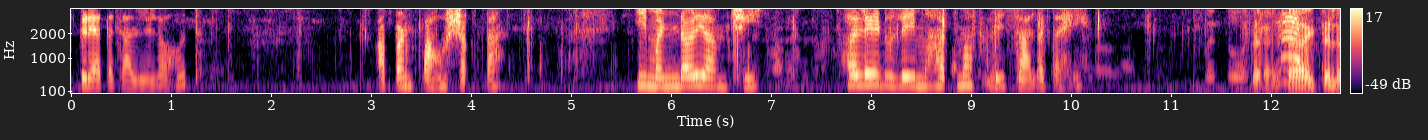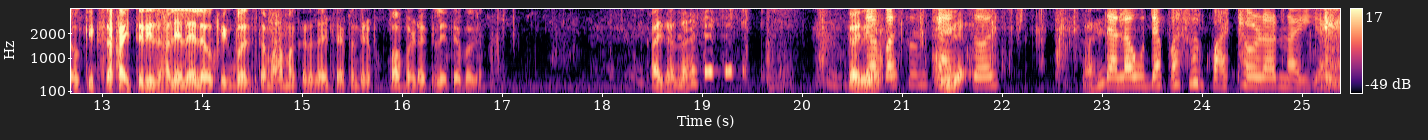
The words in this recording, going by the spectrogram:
इकडे आता चाललेलो आहोत. आपण पाहू शकता ही मंडळी आमची हले डुले महात्मा फुले चालत आहे. तर आता इथं लौकिकचा काहीतरी झालेलं आहे. लौकिक बोलतो मामाकडे जायचंय पण तरी पप्पा भडकले ते बघा. काय झालं? उद्यापासून उद्या. कॅन्सल काय? त्याला उद्यापासून पाठवणार नाहीये.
